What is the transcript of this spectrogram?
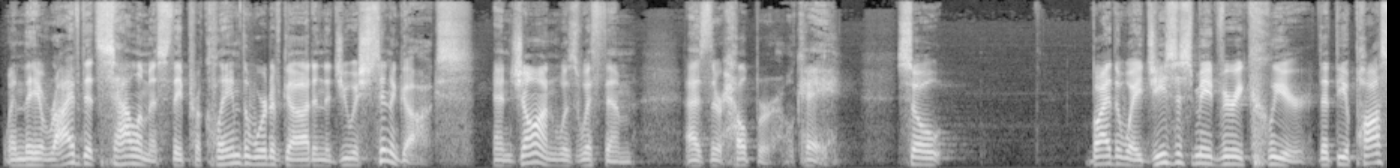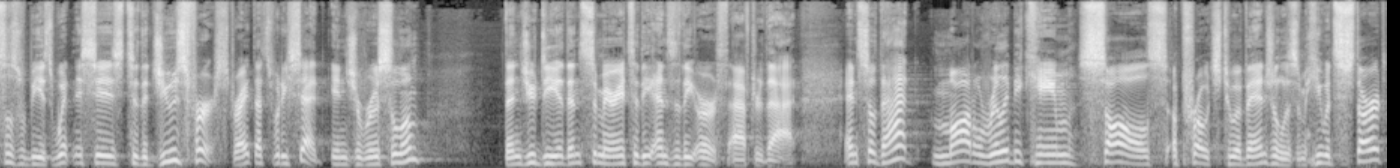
When they arrived at Salamis, they proclaimed the word of God in the Jewish synagogues, and John was with them as their helper. Okay. So, by the way, Jesus made very clear that the apostles would be his witnesses to the Jews first, right? That's what he said in Jerusalem, then Judea, then Samaria, to the ends of the earth after that. And so that model really became Saul's approach to evangelism. He would start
